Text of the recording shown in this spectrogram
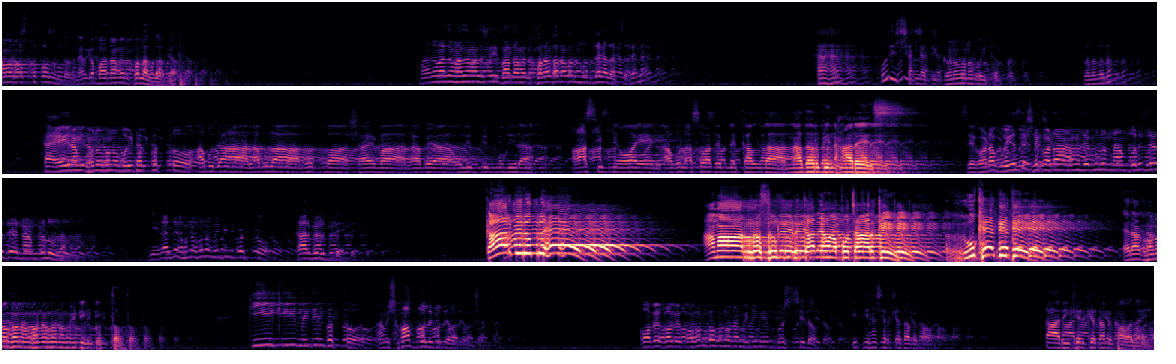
আমার অস্ত্র পছন্দ হবে না, এরকম বাদামের খোলা দরকার। মাঝে মাঝে মাঝে মাঝে সেই বাদামের খোলাটার আবার মুখ দেখা যাচ্ছে, তাই না? হ্যাঁ হ্যাঁ হ্যাঁ এইরকম ঘন ঘন বৈঠক জাহাল আবুলা মুগিরা আবুল কালদা বিন হারেস। যে কটা বইয়েছে সে কটা আমি যেগুলো নাম বলেছি হয়তো এই নামগুলো জানি এরা যে ঘন ঘন মিটিং করতো। কার বিরুদ্ধে? কার বিরুদ্ধে? আমার রসুলের কালেমা প্রচারকে রুখে দিতে এরা ঘন ঘন ঘন ঘন মিটিং করতো। কি কি মিটিং করতো? আমি সব বলে দিতে পারব। কবে কবে, কখন কখন ওরা মিটিং এ বসছিল? ইতিহাসের কেতাবে পাওয়া। তারিখের কেতাবে পাওয়া যায়।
